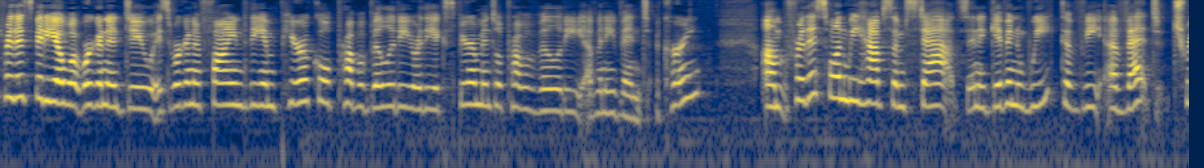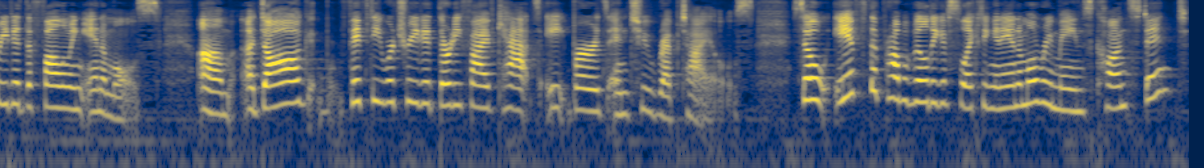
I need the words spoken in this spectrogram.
For this video, what we're going to do is we're going to find the empirical probability or the experimental probability of an event occurring. Um, for this one, we have some stats. In a given week, a, a vet treated the following animals. Um, a dog, 50 were treated, 35 cats, 8 birds, and 2 reptiles. So if the probability of selecting an animal remains constant,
